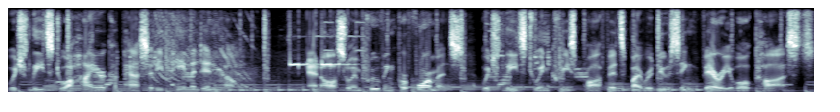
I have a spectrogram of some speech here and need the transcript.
which leads to a higher capacity payment income, and also improving performance, which leads to increased profits by reducing variable costs.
